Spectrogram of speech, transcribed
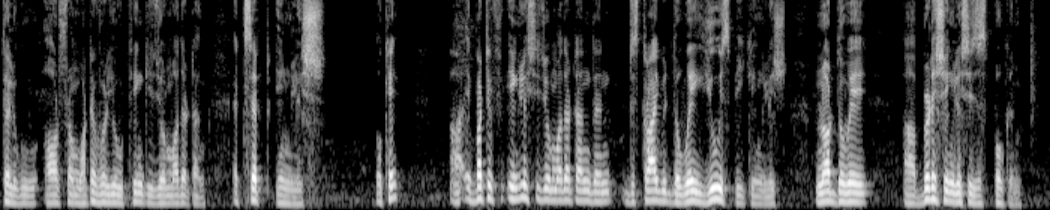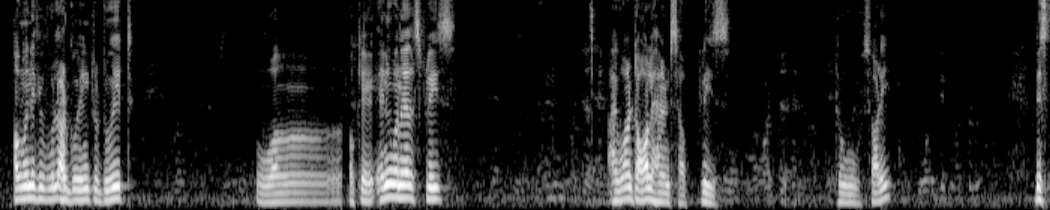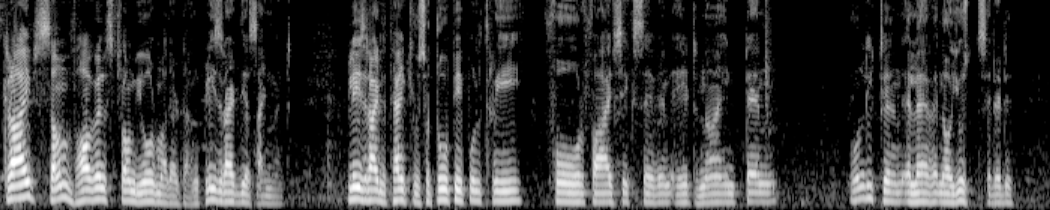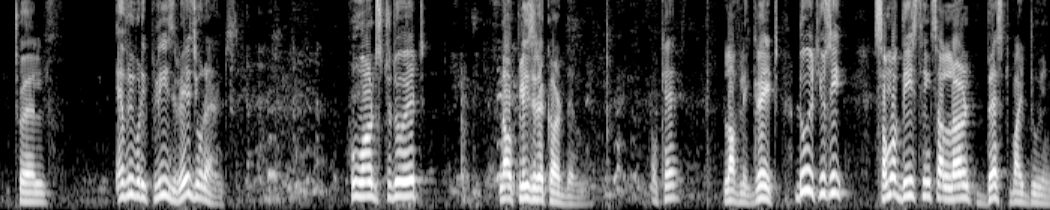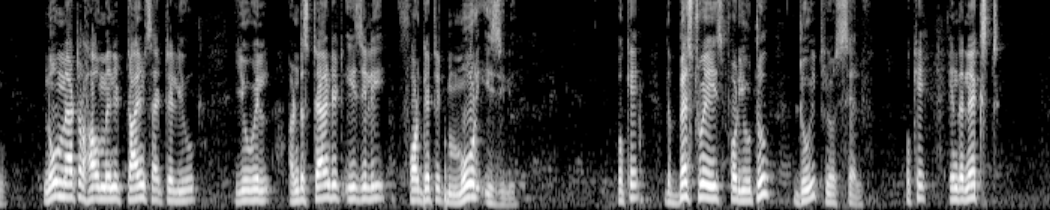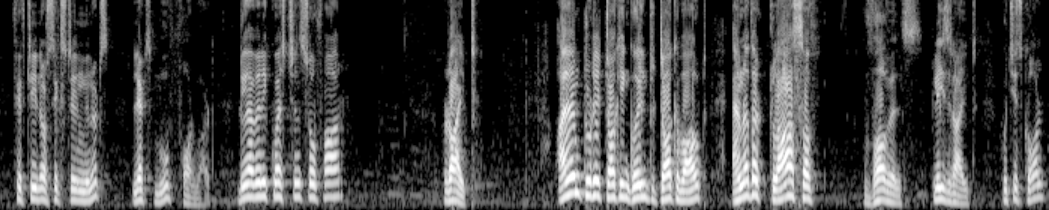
Telugu or from whatever you think is your mother tongue except English. Okay? Uh, but if English is your mother tongue then describe it the way you speak English, not the way uh, British English is spoken. How many people are going to do it? One. Okay, anyone else please? I want all hands up please. to sorry? Describe some vowels from your mother tongue. Please write the assignment. Please write the thank you. So, two people, three, four, five, six, seven, eight, nine, ten, only 10, 11, no you said it, 12. Everybody please raise your hands. Who wants to do it? Now please record them. Okay? Lovely, great. Do it. You see, some of these things are learned best by doing. No matter how many times I tell you, you will understand it easily, forget it more easily. Okay? The best way is for you to do it yourself. Okay? In the next 15 or 16 minutes, let us move forward. Do you have any questions so far? Right. I am today talking going to talk about another class of vowels, please write, which is called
